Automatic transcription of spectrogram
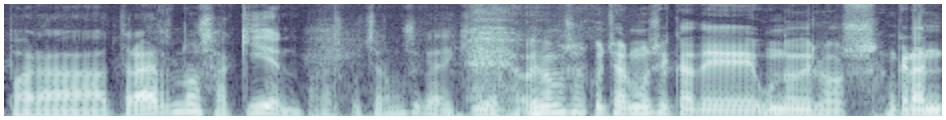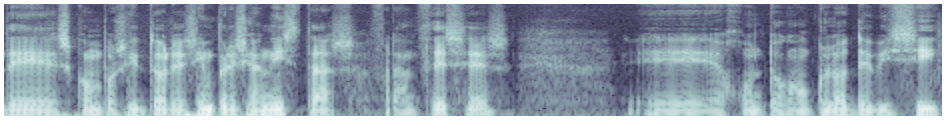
Para traernos a quién, para escuchar música de quién. Hoy vamos a escuchar música de uno de los grandes compositores impresionistas franceses, eh, junto con Claude Debussy,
